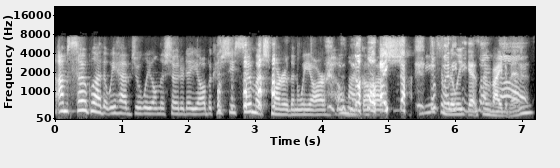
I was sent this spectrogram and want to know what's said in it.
I'm so glad that we have Julie on the show today, y'all, because she's so much smarter than we are. Oh my No, I gosh, know. The need to really get some I'm not. vitamins.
